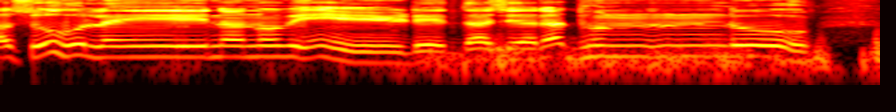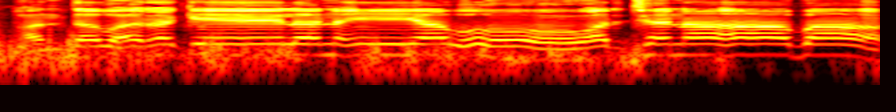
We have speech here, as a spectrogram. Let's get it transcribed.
అసువులైనను వీడి దశరథుండు. అంతవరకేలనయ్యవో అర్జనాభా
